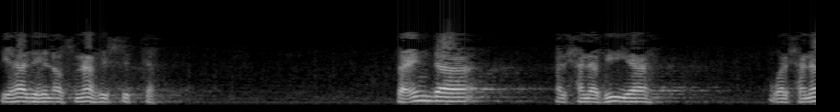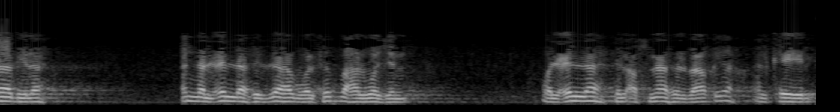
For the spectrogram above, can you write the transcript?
في هذه الأصناف الستة. فعند الحنفية والحنابلة أن العلة في الذهب والفضة الوزن والعلة في الأصناف الباقية الكيل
